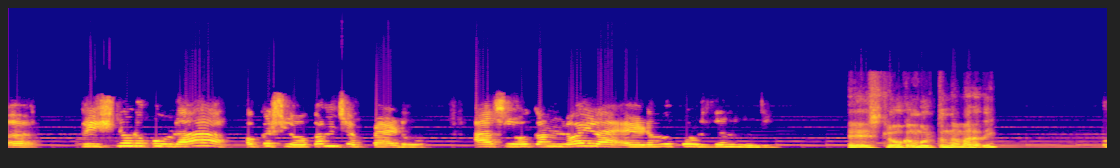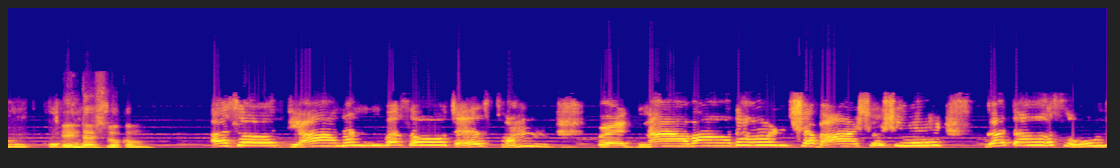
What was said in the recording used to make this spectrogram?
ఆ, కృష్ణుడు కూడా ఒక శ్లోకం చెప్పాడు. ఆ శ్లోకంలో ఇలా ఏడవకూడదని ఉంది ఏ శ్లోకం గుర్తుందా మరి అసోత్యానందసోచస్వం ప్రజ్ఞావాదాన్ శబాశుషే గతాసూన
